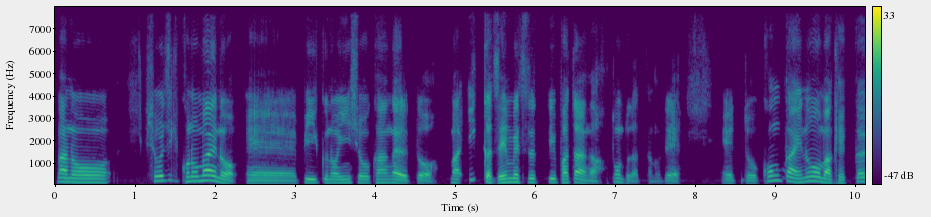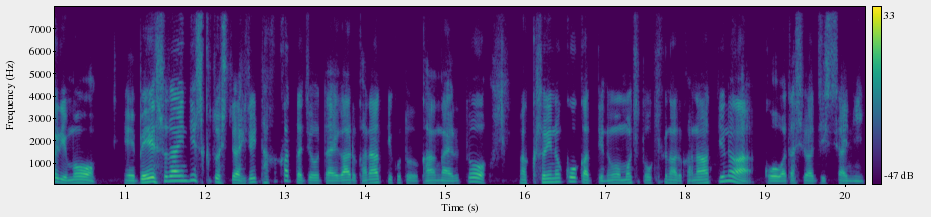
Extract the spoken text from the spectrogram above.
まあ、あの正直この前の、えー、ピークの印象を考えると、まあ、一家全滅っていうパターンがほとんどだったので、えっと、今回の、まあ、結果よりも、えベースラインリスクとしては非常に高かった状態があるかなっていうことを考えると、まあ、薬の効果っていうのももうちょっと大きくなるかなっていうのは、こう私は実際に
